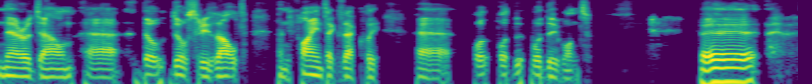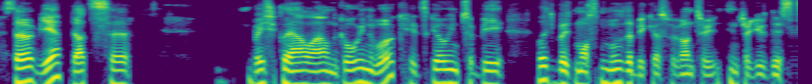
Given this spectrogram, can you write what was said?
narrow down uh, th those results and find exactly uh, what, what, what they want. Uh, so yeah, that's basically our ongoing work. It's going to be a little bit more smoother because we want to introduce this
